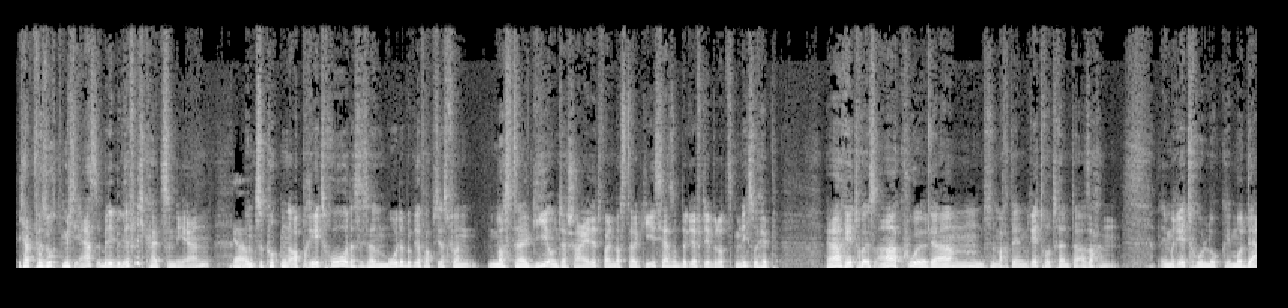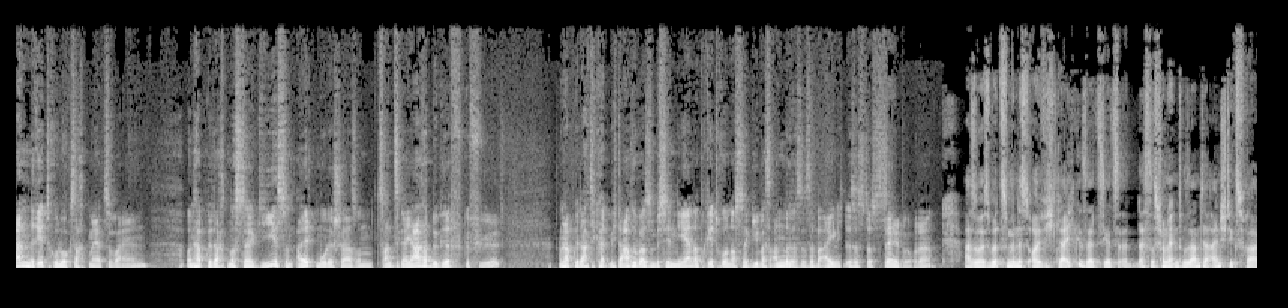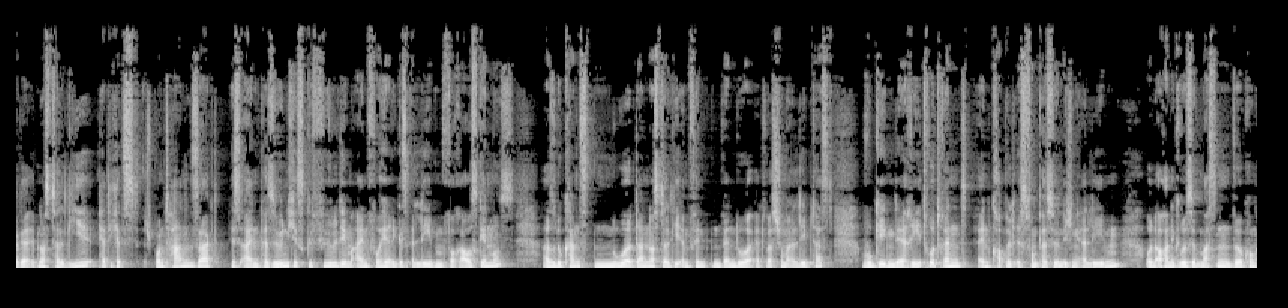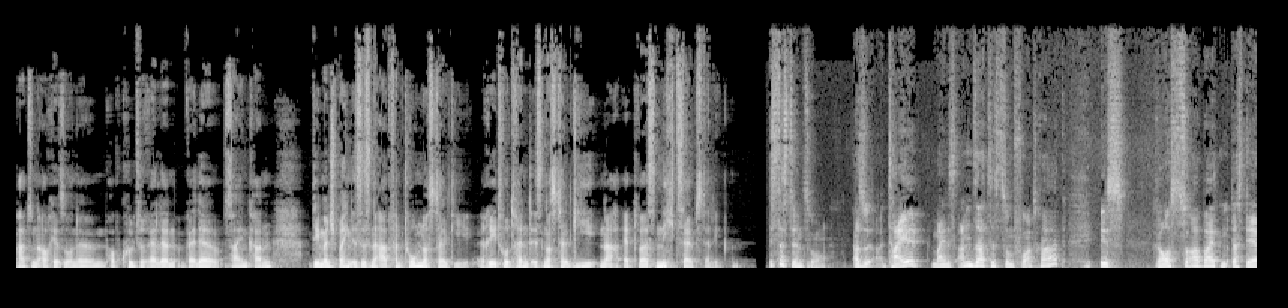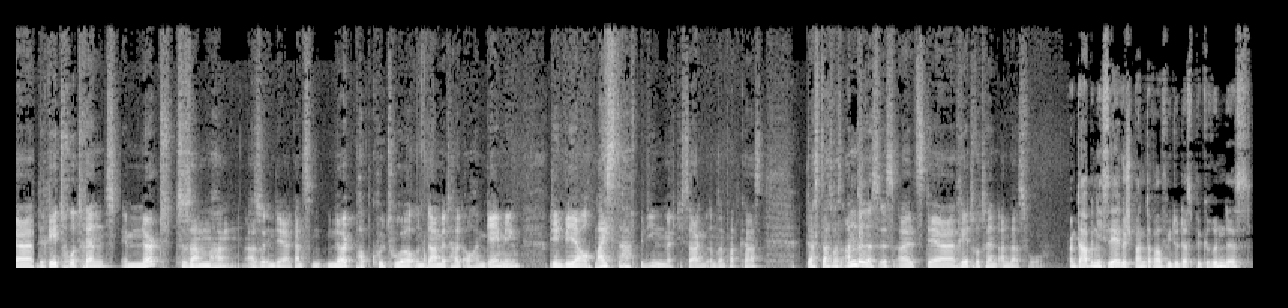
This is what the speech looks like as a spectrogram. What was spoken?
ich habe versucht, mich erst über die Begrifflichkeit zu nähern Ja. und zu gucken, ob Retro, das ist ja ein Modebegriff, ob sich das von Nostalgie unterscheidet, weil Nostalgie ist ja so ein Begriff, den benutzt man nicht so hip. Ja, Retro ist, ah, cool, der hm, das macht im Retro-Trend da Sachen. Im Retro-Look, im modernen Retro-Look sagt man ja zuweilen. Und habe gedacht, Nostalgie ist so ein altmodischer, so ein 20er-Jahre-Begriff gefühlt. Und habe gedacht, ich könnte mich darüber so ein bisschen nähern, ob Retro und Nostalgie was anderes ist. Aber eigentlich ist es dasselbe, oder? Also es wird zumindest häufig gleichgesetzt jetzt. Das ist schon eine interessante Einstiegsfrage. Nostalgie, hätte ich jetzt spontan gesagt, ist ein persönliches Gefühl, dem ein vorheriges Erleben vorausgehen muss. Also du kannst nur dann Nostalgie empfinden, wenn du etwas schon mal erlebt hast, wogegen der Retro-Trend entkoppelt ist vom persönlichen Erleben und auch eine größere Massenwirkung hat und auch ja so eine popkulturelle Welle sein kann. Dementsprechend ist es eine Art Phantomnostalgie. Retro-Trend ist Nostalgie nach etwas nicht selbst erlebten. Ist das denn so? Also Teil meines Ansatzes zum Vortrag ist rauszuarbeiten, dass der Retro-Trend im Nerd-Zusammenhang, also in der ganzen Nerd-Pop-Kultur und damit halt auch im Gaming, den wir ja auch meisterhaft bedienen, möchte ich sagen, mit unserem Podcast, dass das was anderes ist als der Retro-Trend anderswo. Und da bin ich sehr gespannt darauf, wie du das begründest.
